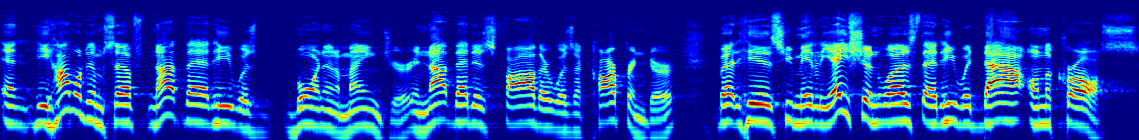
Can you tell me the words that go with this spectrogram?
and he humbled himself not that he was born in a manger and not that his father was a carpenter, but his humiliation was that he would die on the cross.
